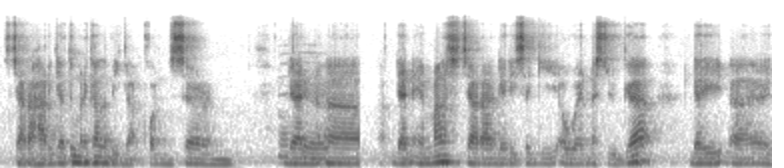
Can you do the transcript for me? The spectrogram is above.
secara harga tuh mereka lebih gak concern okay. dan uh, dan emang secara dari segi awareness juga dari uh,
